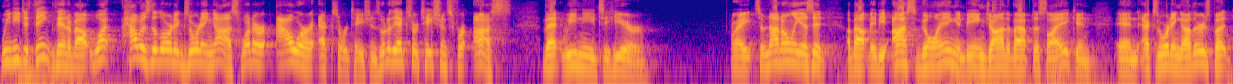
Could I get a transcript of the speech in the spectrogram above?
we need to think then about what, how is the Lord exhorting us? What are our exhortations? What are the exhortations for us that we need to hear? Right? So not only is it about maybe us going and being John the Baptist like and, and exhorting others, but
